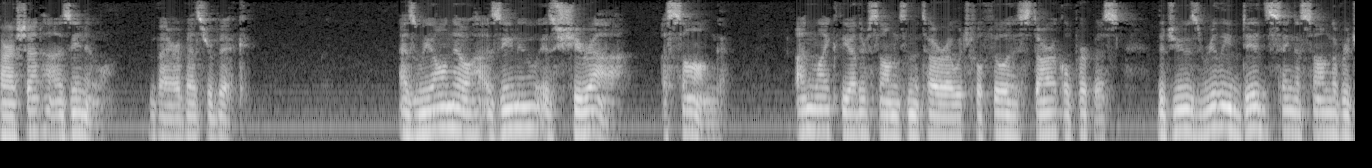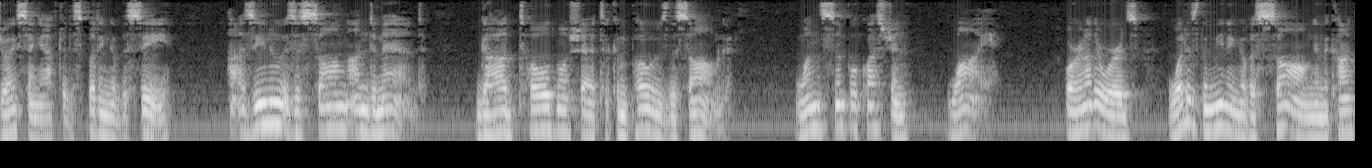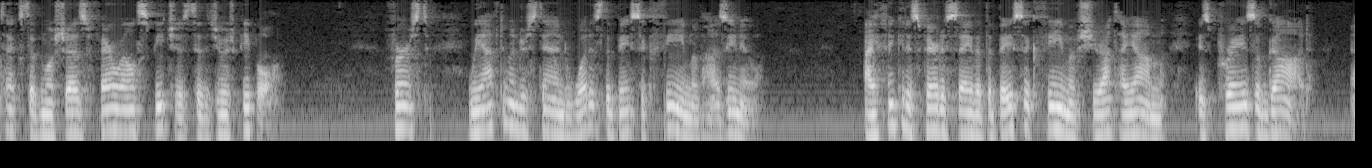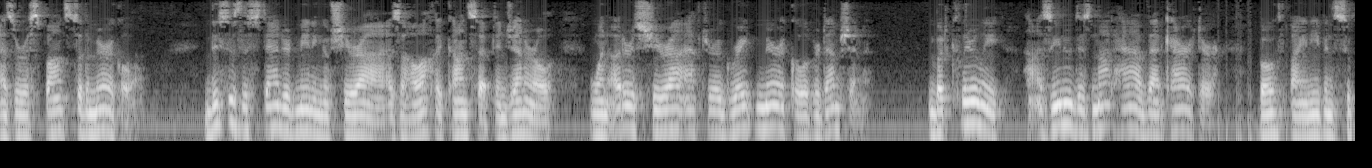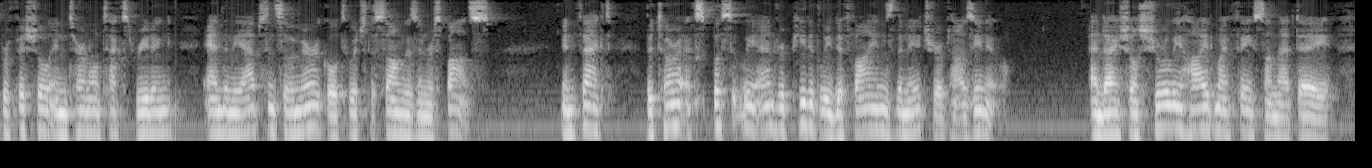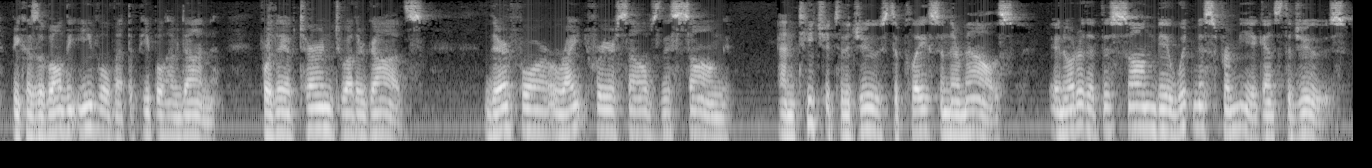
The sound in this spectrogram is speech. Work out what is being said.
Parashat Ha'azinu by Rav Ezra Bick. As we all know, Ha'azinu is Shirah, a song. Unlike the other songs in the Torah which fulfill a historical purpose, the Jews really did sing a song of rejoicing after the splitting of the sea. Ha'azinu is a song on demand. God told Moshe to compose the song. One simple question, why? Or in other words, what is the meaning of a song in the context of Moshe's farewell speeches to the Jewish people? First, we have to understand what is the basic theme of Ha'azinu. I think it is fair to say that the basic theme of Shirat Hayam is praise of God as a response to the miracle. This is the standard meaning of Shirah as a halachic concept in general one utters Shirah after a great miracle of redemption. But clearly, Ha'azinu does not have that character, both by an even superficial internal text reading and in the absence of a miracle to which the song is in response. In fact, the Torah explicitly and repeatedly defines the nature of Ha'azinu. And I shall surely hide my face on that day because of all the evil that the people have done, for they have turned to other gods. Therefore write for yourselves this song and teach it to the Jews to place in their mouths, in order that this song be a witness for me against the Jews.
